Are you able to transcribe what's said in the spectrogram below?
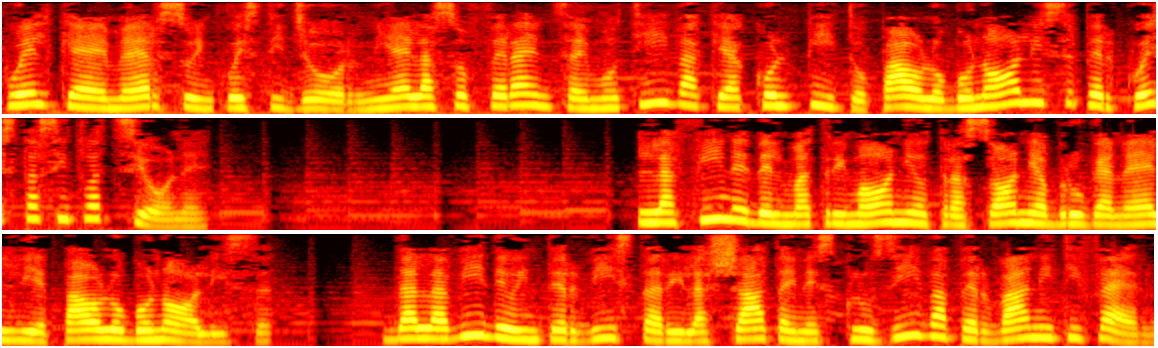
Quel che è emerso in questi giorni è la sofferenza emotiva che ha colpito Paolo Bonolis per questa situazione. La fine del matrimonio tra Sonia Bruganelli e Paolo Bonolis. Dalla video intervista rilasciata in esclusiva per Vanity Fair.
